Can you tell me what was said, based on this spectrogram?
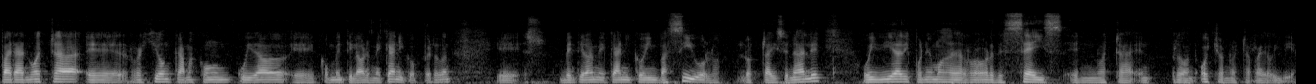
para nuestra región, camas con cuidado, con ventiladores mecánicos, perdón, eh, ventilador mecánico invasivo, los, tradicionales, hoy día disponemos de alrededor de 6 en nuestra, perdón, 8 en nuestra red hoy día.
